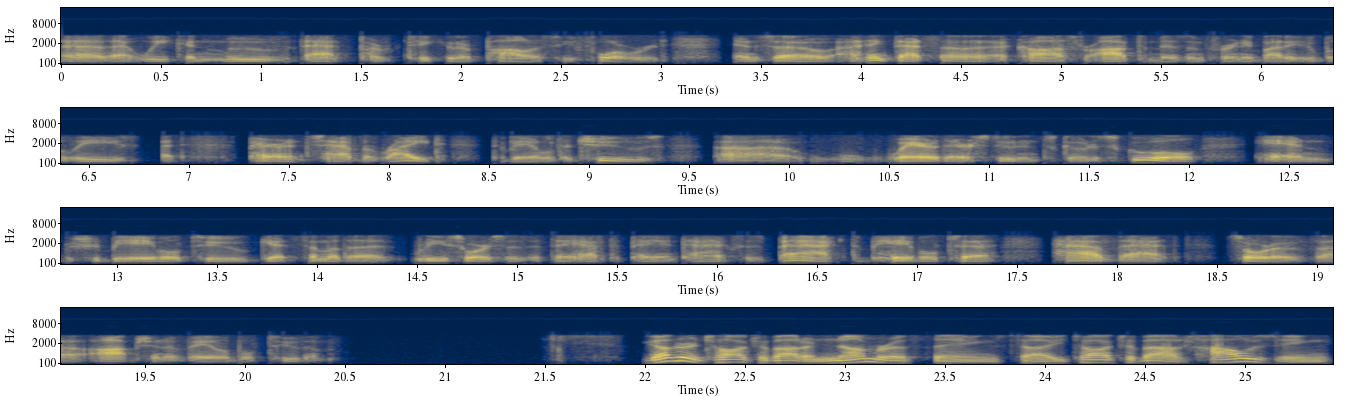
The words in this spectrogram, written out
uh, that we can move that particular policy forward. And so I think that's a, a cause for optimism for anybody who believes that parents have the right to be able to choose uh, where their students go to school and should be able to get some of the resources that they have to pay in taxes back to be able to have that sort of uh, option available to them. Governor talked about a number of things. Uh, he talked about housing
